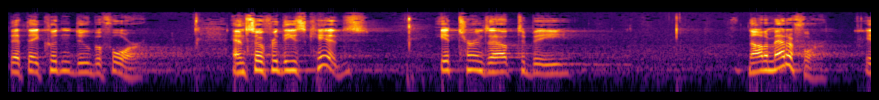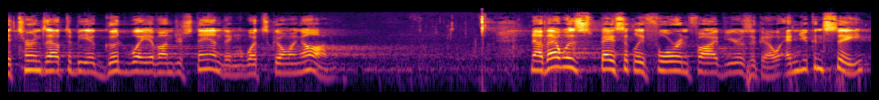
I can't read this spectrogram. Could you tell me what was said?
that they couldn't do before. And so for these kids, it turns out to be not a metaphor. It turns out to be a good way of understanding what's going on. Now, that was basically four and five years ago, and you can see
